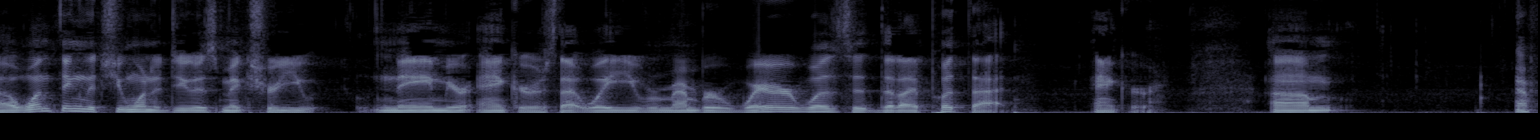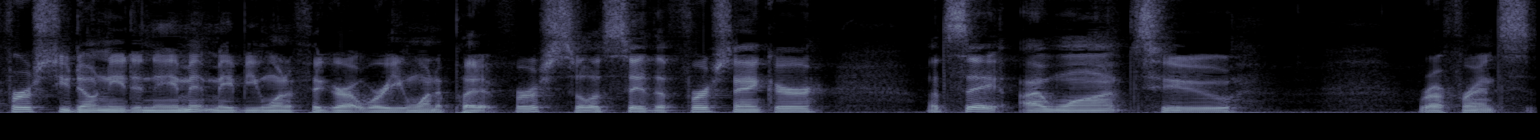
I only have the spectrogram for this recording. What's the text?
Uh, one thing that you want to do is make sure you name your anchors. That way you remember where was it that I put that anchor. Um, at first, you don't need to name it. Maybe you want to figure out where you want to put it first. So let's say the first anchor, let's say I want to reference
